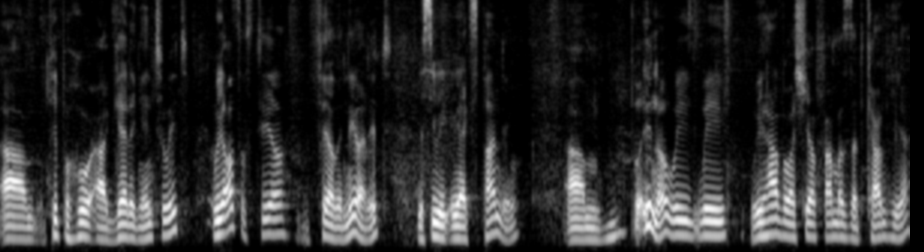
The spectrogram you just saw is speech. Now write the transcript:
um, people who are getting into it. We also still fairly new at it. You see, we, we are expanding. Um, but you know, we, we, we have our share of farmers that come here.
